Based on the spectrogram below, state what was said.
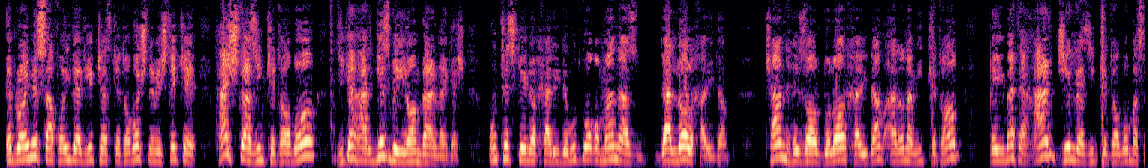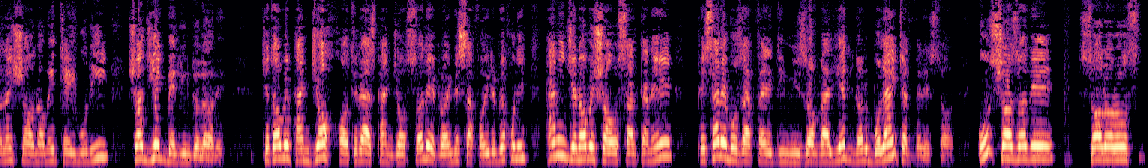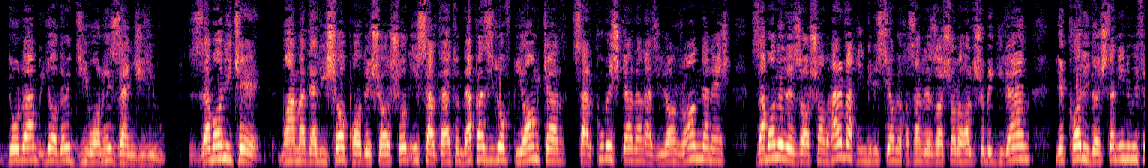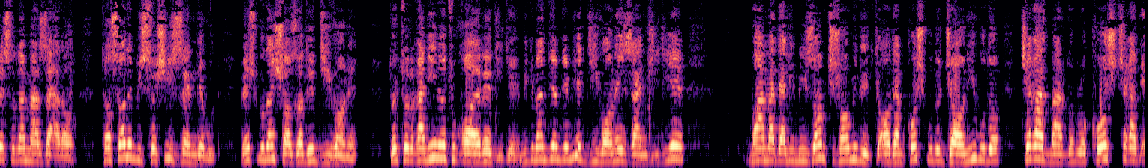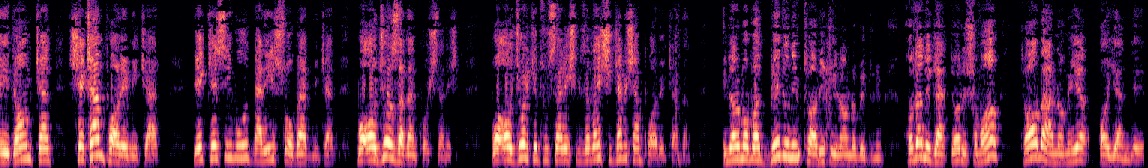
ابراهیم صفایی در یکی از کتاباش نوشته که هشت از این کتابا دیگه هرگز به ایران برنگشت. اون کسی که اینا خریده بود گفت من از دلال خریدم. چند هزار دلار خریدم. الانم این کتاب قیمت هر جلد از این کتاب مثلا شاهنامه تیموری شاید یک میلیون دلاره. کتاب پنجاه خاطره از پنجاه سال ابراهیم صفایی رو بخونید. همین جناب شاه سلطنه پسر مزفر میرزا ولیت اینا رو بلند کرد فرستاد. اون شاهزاده سالاروس دولم یادم دیوانه زنجیری بود. زمانی که محمد علی شاه پادشاه شد این سلطنت رو نپذیرفت قیام کرد سرکوبش کردن از ایران راندنش. زمان رضا شام هر وقت انگلیسی ها می‌خواستن رضا شاه رو حالشو بگیرن یه کاری داشتن اینو میفرستادن مرز عراق. تا سال 26 زنده بود. بهش بودن شاهزاده دیوانه. دکتر غنی تو قاهره دیده. میگه من دیدم یه دیوانه زنجیریه. محمد علی میرزام که شما می‌دونید که آدم کش بود و جانی بود و چقدر مردم رو کش چقدر اعدام کرد شکم پاره می‌کرد. یک کسی بود برای صحبت می‌کرد. با آجر زدن کشتنش. با آجر که تو سرش می‌زدن شکمش هم پاره کردن. اینا رو ما باید بدونیم تاریخ ایران رو بدونیم. خدا نگهدار شما تا برنامه آینده.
